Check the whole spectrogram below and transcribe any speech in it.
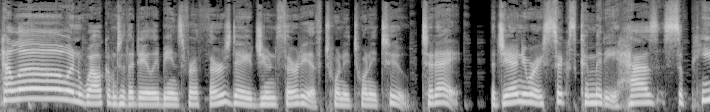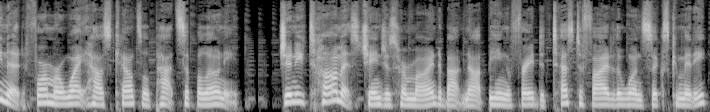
Hello and welcome to the Daily Beans for Thursday, June 30th, 2022. Today, the January 6th committee has subpoenaed former White House counsel Pat Cipollone. Ginni Thomas changes her mind about not being afraid to testify to the 1 6 committee.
